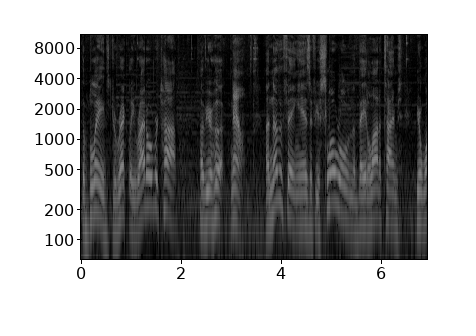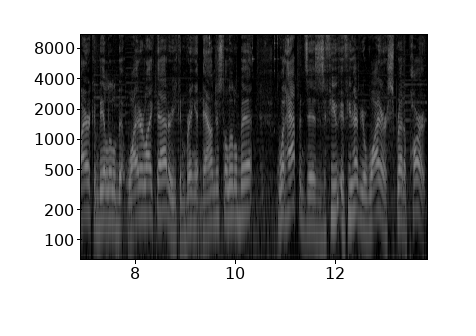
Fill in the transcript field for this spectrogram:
the blades directly right over top of your hook. Now, another thing is if you're slow rolling the bait, a lot of times your wire can be a little bit wider like that, or you can bring it down just a little bit. What happens is, is if you if you have your wire spread apart,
